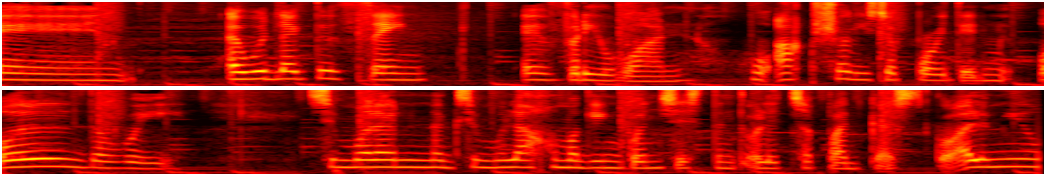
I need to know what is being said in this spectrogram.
And, I would like to thank everyone who actually supported me all the way. Simula na nagsimula ako maging consistent ulit sa podcast ko. Alam niyo,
